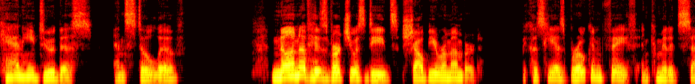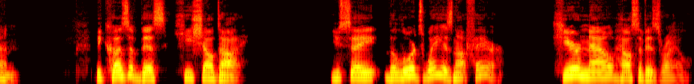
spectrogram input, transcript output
can he do this and still live? None of his virtuous deeds shall be remembered, because he has broken faith and committed sin. Because of this, he shall die. You say, The Lord's way is not fair. Hear now, house of Israel.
